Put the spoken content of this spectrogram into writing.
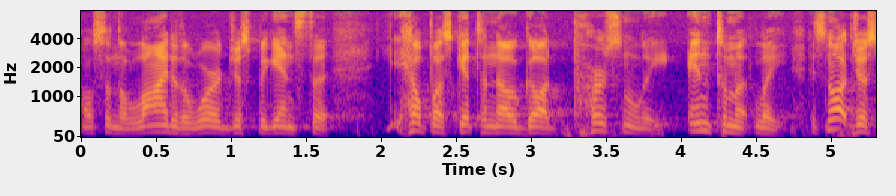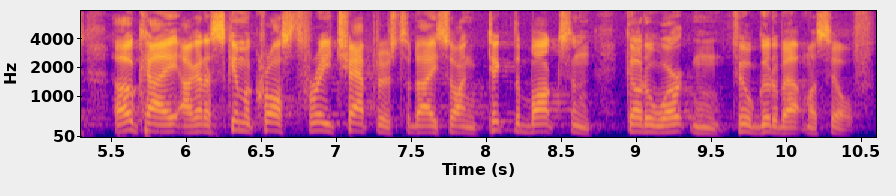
All of a sudden, the light of the word just begins to help us get to know God personally, intimately. It's not just, okay, I got to skim across three chapters today so I can tick the box and go to work and feel good about myself.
